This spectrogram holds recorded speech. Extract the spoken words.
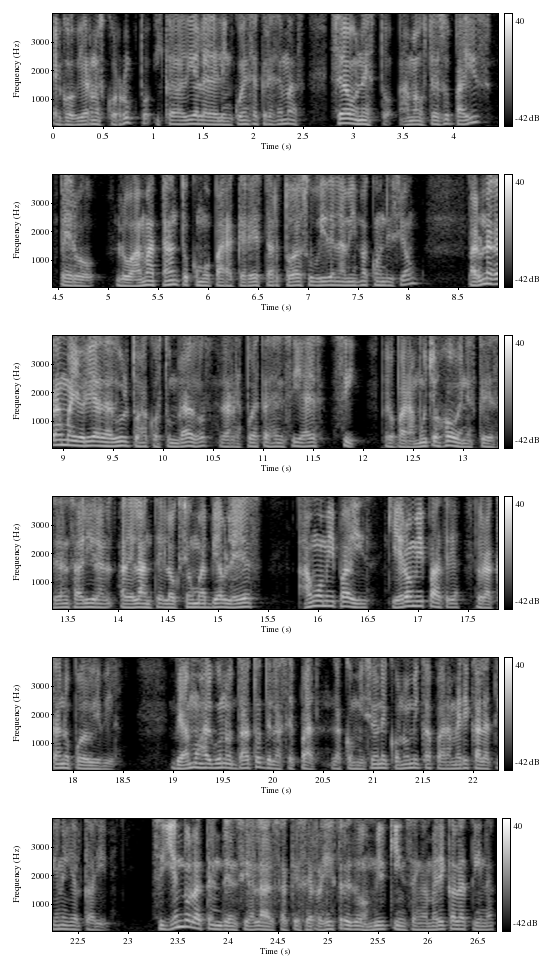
el gobierno es corrupto y cada día la delincuencia crece más. Sea honesto, ¿ama usted su país, pero lo ama tanto como para querer estar toda su vida en la misma condición? Para una gran mayoría de adultos acostumbrados, la respuesta sencilla es sí, pero para muchos jóvenes que desean salir adelante, la opción más viable es Amo mi país, quiero mi patria, pero acá no puedo vivir. Veamos algunos datos de la CEPAL, la Comisión Económica para América Latina y el Caribe. Siguiendo la tendencia al alza que se registra desde 2015 en América Latina,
